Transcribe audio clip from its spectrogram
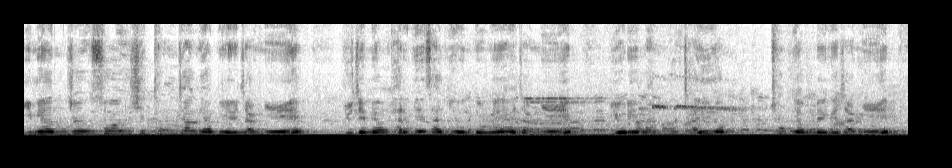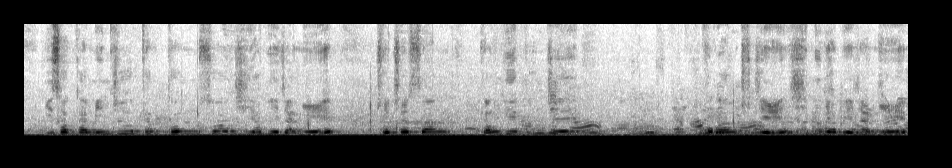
이면준 수원시 통장협의 회장님. 유재명 바르게 살기 운동회 회장님, 이효림 한국 자유협 총연맹 회장님, 이석하 민주평통 수원시 협의회장님, 조철상 경기 국제 공항 추진 시민협의 회장님,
